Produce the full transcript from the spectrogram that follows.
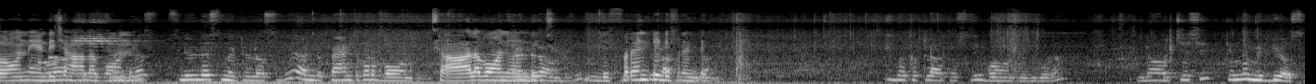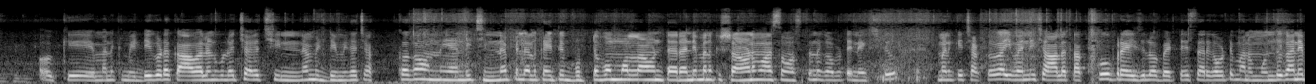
బాగున్నాయండి. చాలా బాగుంది. స్లీవ్లెస్ మెటీరియల్ వస్తుంది. అండ్ ప్యాంట్ కూడా బాగుంటుంది. చాలా బాగున్నాయండి డిఫరెంట్ డిఫరెంట్ ఇది ఒక క్లాత్ వస్తుంది. బాగుంటుంది కూడా. ఇలా వచ్చేసి కింద మిడ్డీ వస్తుంది. ఓకే మనకి మిడ్డీ కూడా కావాలనుకుంటే చాలా చిన్న మిడ్డీ మీద చక్కగా ఉన్నాయండి. చిన్న పిల్లలకైతే బుట్ట బొమ్మల్లా ఉంటారండి. మనకి శ్రావణ మాసం వస్తుంది కాబట్టి నెక్స్ట్ మనకి చక్కగా ఇవన్నీ చాలా తక్కువ ప్రైస్లో పెట్టేస్తారు కాబట్టి మనం ముందుగానే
